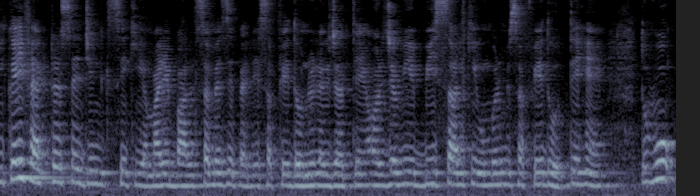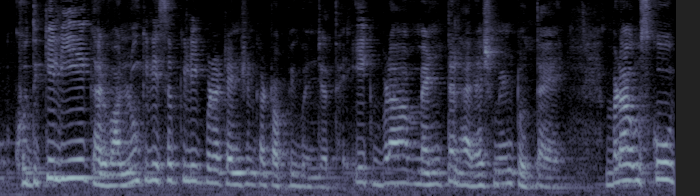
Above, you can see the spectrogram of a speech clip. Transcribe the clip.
ये कई फैक्टर्स हैं जिनसे कि हमारे बाल समय से पहले सफ़ेद होने लग जाते हैं और जब ये 20 साल की उम्र में सफ़ेद होते हैं तो वो खुद के लिए घर वालों के लिए, सबके लिए एक बड़ा टेंशन का टॉपिक बन जाता है। एक बड़ा मेंटल हरेसमेंट होता है। बड़ा उसको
